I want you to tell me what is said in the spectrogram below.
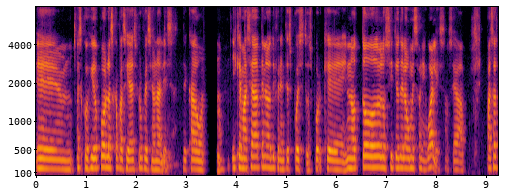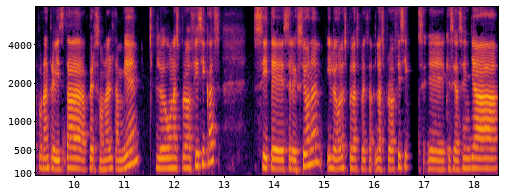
Em, escogido por las capacidades profesionales de cada uno y que más se adapten a los diferentes puestos, porque no todos los sitios de la UME son iguales. O sea, pasas por una entrevista personal también, luego unas pruebas físicas, si te seleccionan, y luego las, las, pruebas físicas eh, que se hacen ya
